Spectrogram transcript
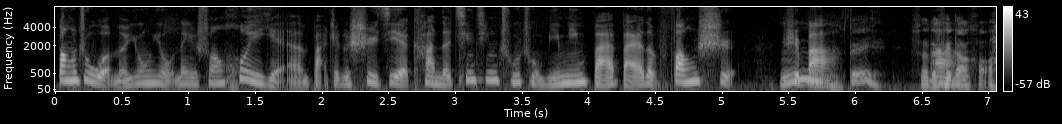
帮助我们拥有那双慧眼，把这个世界看得清清楚楚、明明白白的方式，是吧？嗯、对，说的非常好。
